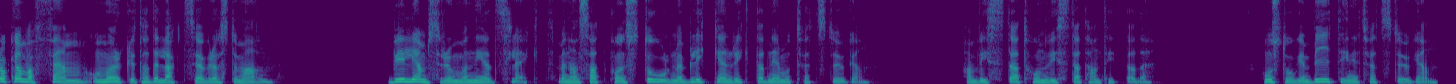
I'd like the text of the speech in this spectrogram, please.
Klockan var fem och mörkret hade lagt sig över Östermalm. Williams rum var nedsläckt men han satt på en stol med blicken riktad ner mot tvättstugan. Han visste att hon visste att han tittade. Hon stod en bit in i tvättstugan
